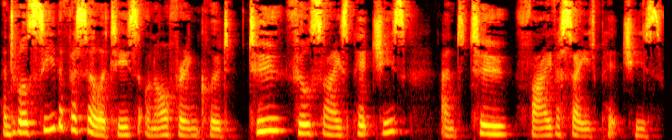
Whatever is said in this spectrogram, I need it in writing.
and will see the facilities on offer include two full-size pitches and two five-a-side pitches.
